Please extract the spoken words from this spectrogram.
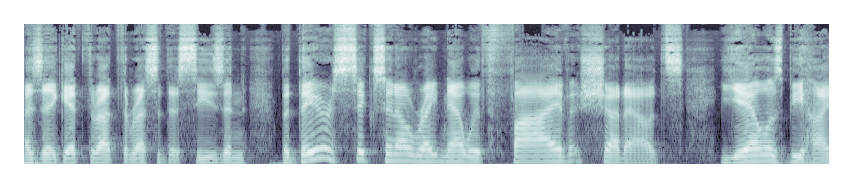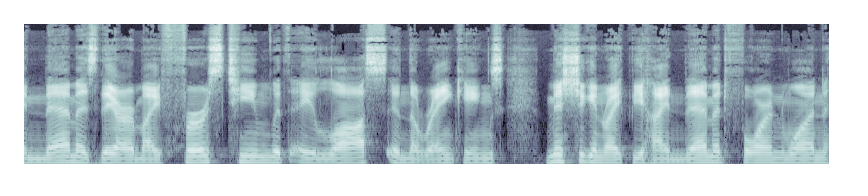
as they get throughout the rest of the season. But they are 6 0 right now with five shutouts. Yale is behind them as they are my first team with a loss in the rankings. Michigan right behind them at 4 and 1.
